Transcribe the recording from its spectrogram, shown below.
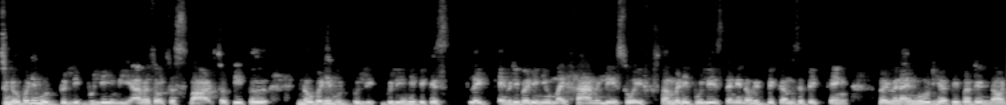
So nobody would bully, bully me. I was also smart. So people, nobody would bully, bully me because like everybody knew my family. So if somebody bullies, then, you know, it becomes a big thing. But when I moved here, people did not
